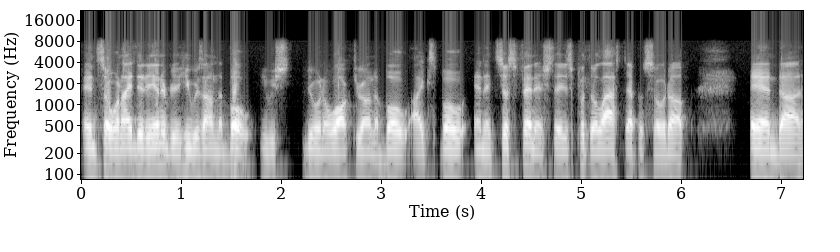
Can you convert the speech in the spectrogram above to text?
And so when I did the interview, he was on the boat. He was doing a walkthrough on the boat, Ike's boat, and it's just finished. They just put their last episode up, and uh,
